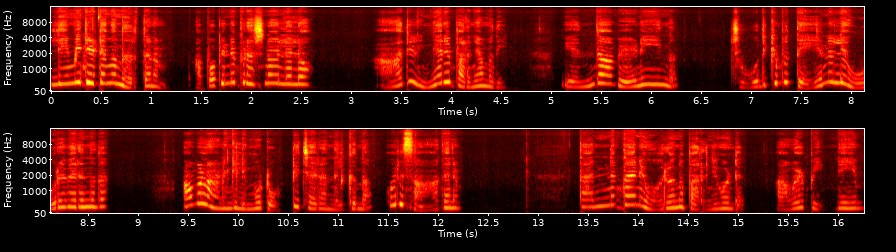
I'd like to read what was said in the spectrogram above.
ലിമിറ്റ് ഇട്ടങ്ങ് നിർത്തണം. അപ്പോൾ പിന്നെ പ്രശ്നമില്ലല്ലോ. ആദ്യം ഇങ്ങനെ പറഞ്ഞാൽ മതി. എന്താ വേണീന്ന്? ചോദിക്കുമ്പോൾ തേനല്ലേ ഊറി വരുന്നത്? അവളാണെങ്കിൽ ഇങ്ങോട്ട് ഒട്ടിച്ചേരാൻ നിൽക്കുന്ന ഒരു സാധനം. തന്നെത്താനെ ഓരോന്ന് പറഞ്ഞുകൊണ്ട് അവൾ പിന്നെയും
